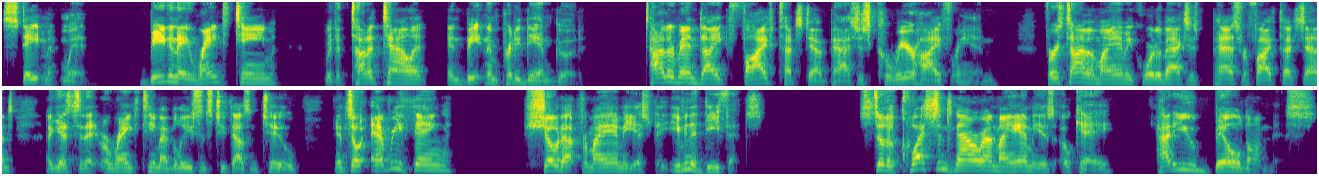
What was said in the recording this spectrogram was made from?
statement win, beating a ranked team with a ton of talent and beating them pretty damn good. Tyler Van Dyke, five touchdown passes, career high for him. First time a Miami quarterback has passed for five touchdowns against a ranked team, I believe, since 2002. And so everything showed up for Miami yesterday, even the defense. So the questions now around Miami is okay, how do you build on this?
